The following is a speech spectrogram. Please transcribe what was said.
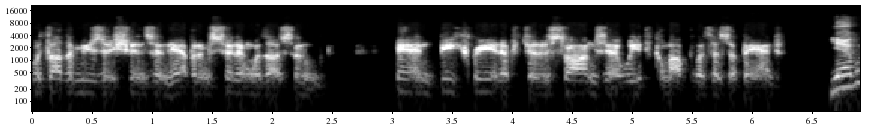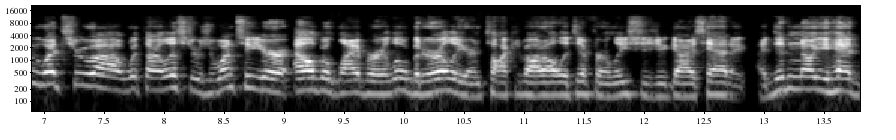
with other musicians and having them sit in with us and and be creative to the songs that we've come up with as a band. Yeah, we went through uh, with our listeners. We went to your album library a little bit earlier and talked about all the different releases you guys had. I, I didn't know you had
